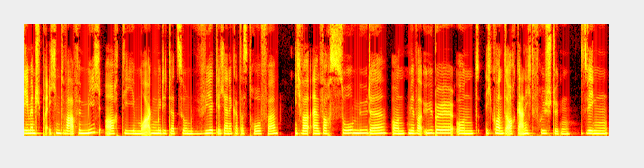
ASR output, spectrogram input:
Dementsprechend war für mich auch die Morgenmeditation wirklich eine Katastrophe. Ich war einfach so müde und mir war übel und ich konnte auch gar nicht frühstücken. Deswegen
